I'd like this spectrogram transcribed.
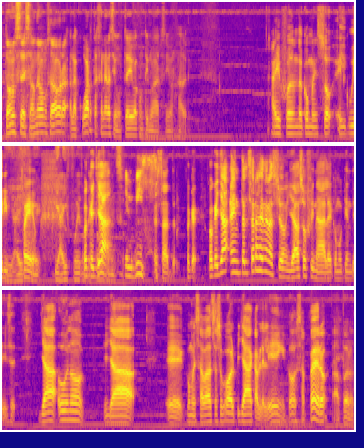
Entonces, ¿a dónde vamos ahora? A la cuarta generación. Usted iba a continuar, señor Hardy. Ahí fue donde comenzó el Witty Y ahí feo. fue, y ahí fue donde Porque todo ya- comenzó. El vicio. Exacto. Porque, porque ya en tercera generación, ya a sus finales, como quien dice, ya uno ya eh, comenzaba a hacer su golpe, ya cable link y cosas, pero Ah, pero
